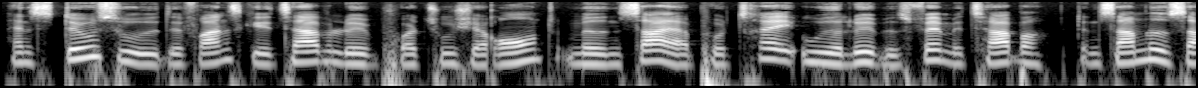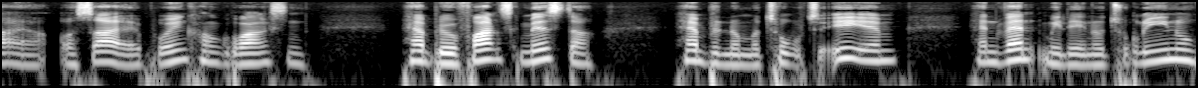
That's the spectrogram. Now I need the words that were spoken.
han støvsugede det franske etabeløb Poitou-Charentes med en sejr på tre ud af løbets fem etapper, den samlede sejr og sejr i pointkonkurrencen. Han blev fransk mester, han blev nummer to til EM, han vandt Milano Torino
